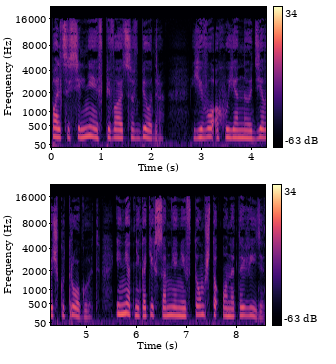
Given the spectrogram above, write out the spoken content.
пальцы сильнее впиваются в бедра. Его охуенную девочку трогают, и нет никаких сомнений в том, что он это видит.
